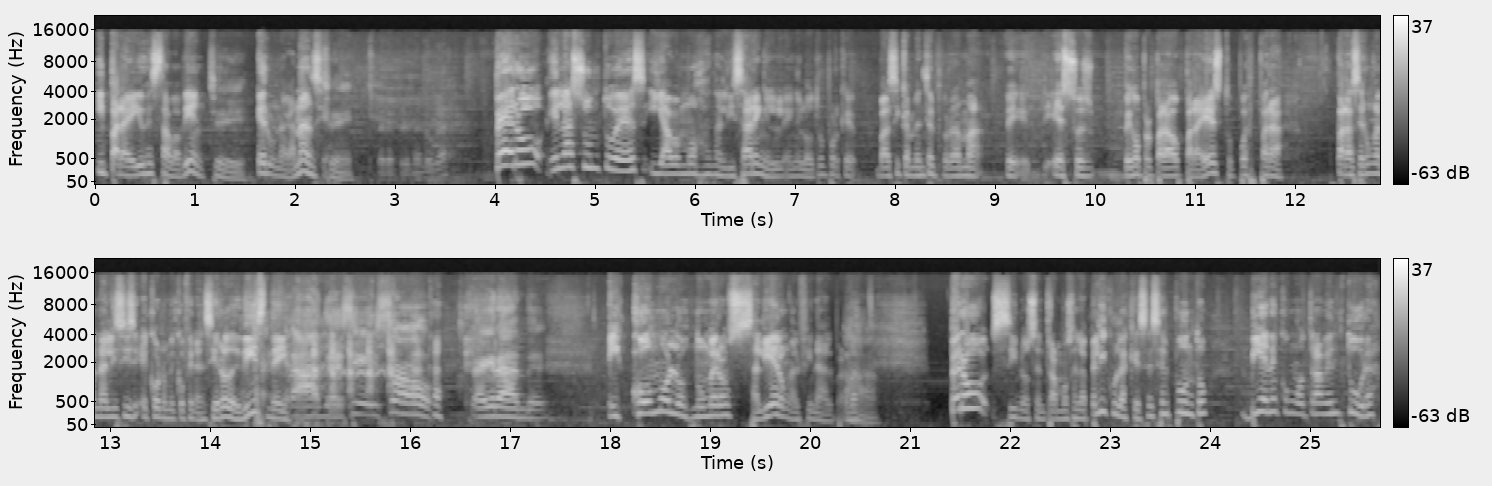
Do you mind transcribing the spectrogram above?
Y para ellos estaba bien. Sí. Era una ganancia. Sí. Pero en primer lugar. Pero el asunto es, y ya vamos a analizar en el, en el otro, porque básicamente el programa, eh, esto es, vengo preparado para esto, pues para, para hacer un análisis económico-financiero de Disney Grande, sí, so. Qué grande. y cómo los números salieron al final, ¿verdad? Ajá. Pero si nos centramos en la película, que ese es el punto, viene con otra aventura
